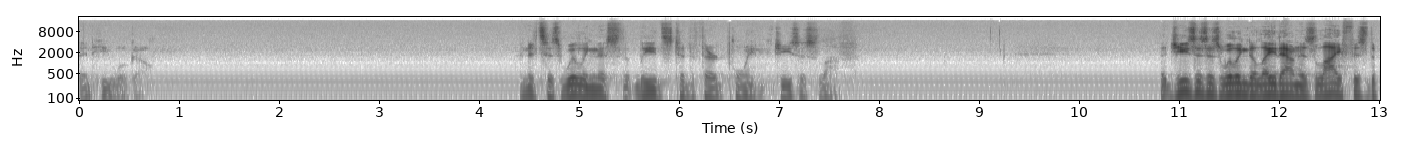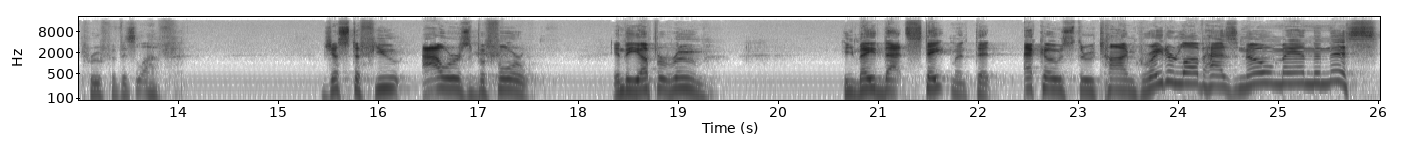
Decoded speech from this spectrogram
then he will go. And it's his willingness that leads to the third point Jesus' love. That Jesus is willing to lay down his life is the proof of his love just a few hours before in the upper room, he made that statement that echoes through time Greater love has no man than this,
